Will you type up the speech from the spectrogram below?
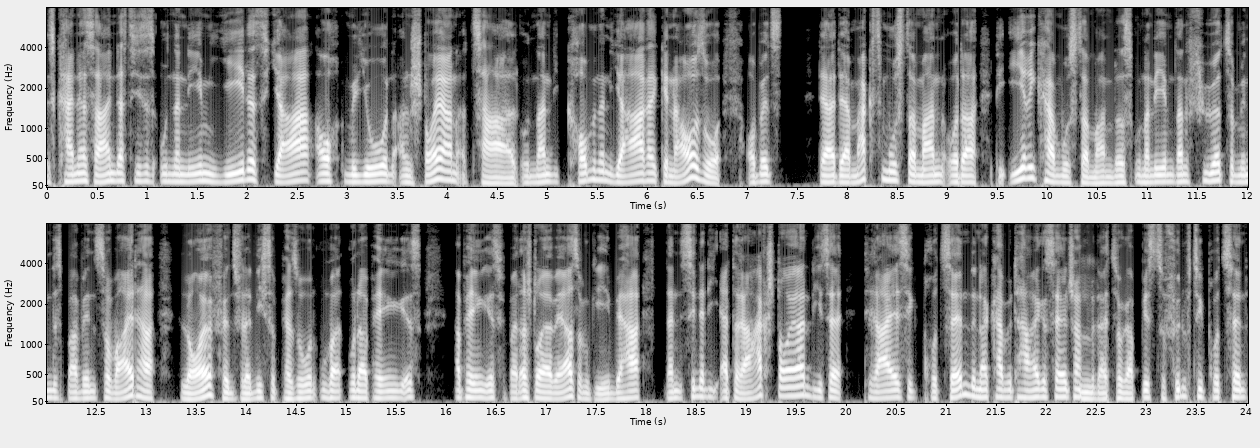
Es kann ja sein, dass dieses Unternehmen jedes Jahr auch Millionen an Steuern zahlt und dann die kommenden Jahre genauso. Ob jetzt der, der Max Mustermann oder die Erika Mustermann das Unternehmen dann führt, zumindest mal, wenn es so weiterläuft, wenn es vielleicht nicht so personenunabhängig ist, abhängig ist wie bei der Steuerversum GmbH, dann sind ja die Ertragssteuern, diese 30 Prozent in der Kapitalgesellschaft, mhm. vielleicht sogar bis zu 50 Prozent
